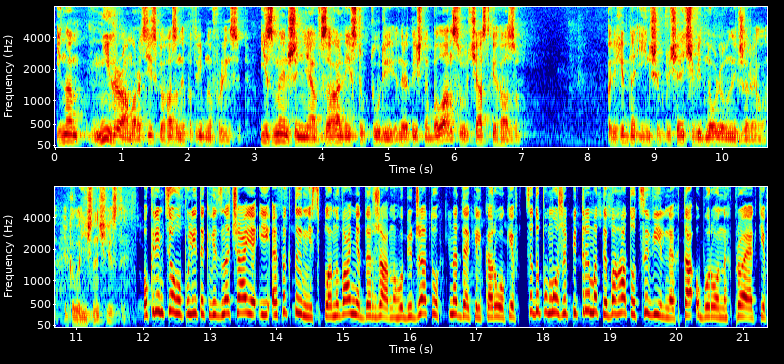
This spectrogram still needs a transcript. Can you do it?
І нам ні грама російського газу не потрібно в принципі. І зменшення в загальній структурі енергетичного балансу частки газу. Перехід на інші, включаючи відновлювані джерела, екологічно чисті. Окрім цього, політик відзначає і ефективність планування державного бюджету на декілька років. Це допоможе підтримати багато цивільних та оборонних проєктів,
